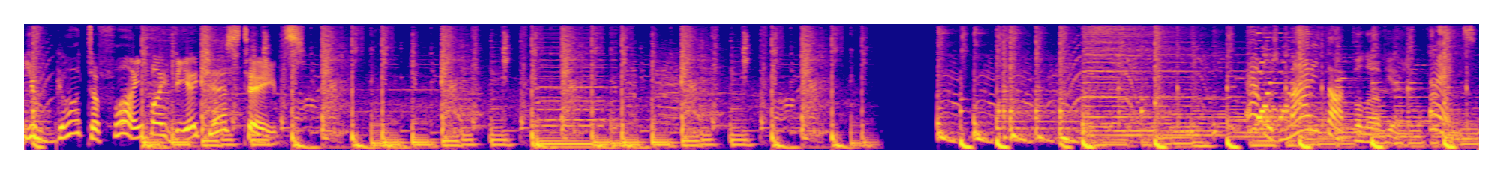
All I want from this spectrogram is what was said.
You've got to find my VHS tapes. Was mighty thoughtful of you. Thanks.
